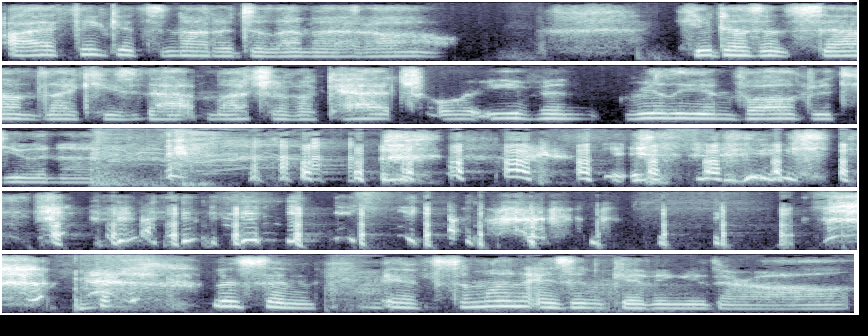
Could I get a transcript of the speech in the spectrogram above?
I think it's not a dilemma at all. He doesn't sound like he's that much of a catch or even really involved with you in a. Listen, if someone isn't giving you their all,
